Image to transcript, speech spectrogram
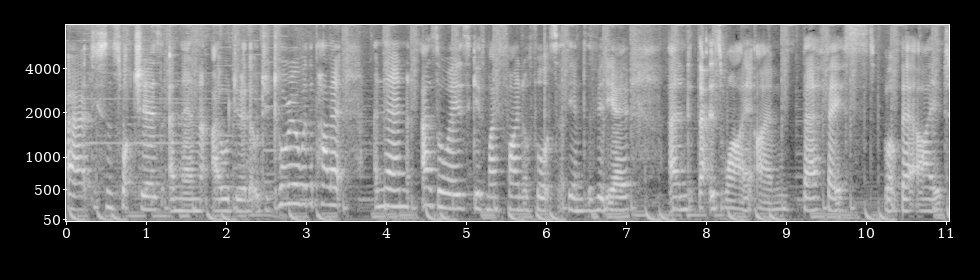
uh, do some swatches, and then I will do a little tutorial with the palette, and then, as always, give my final thoughts at the end of the video, and that is why I'm barefaced well, bare-eyed,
